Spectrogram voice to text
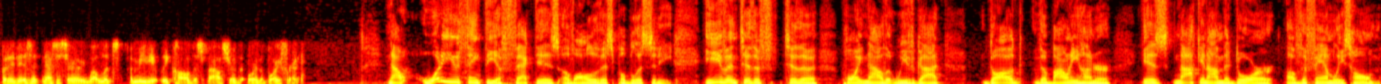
But it isn't necessarily well. Let's immediately call the spouse or the, or the boyfriend. Now, what do you think the effect is of all of this publicity, even to the to the point now that we've got Dog the bounty hunter is knocking on the door of the family's home.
